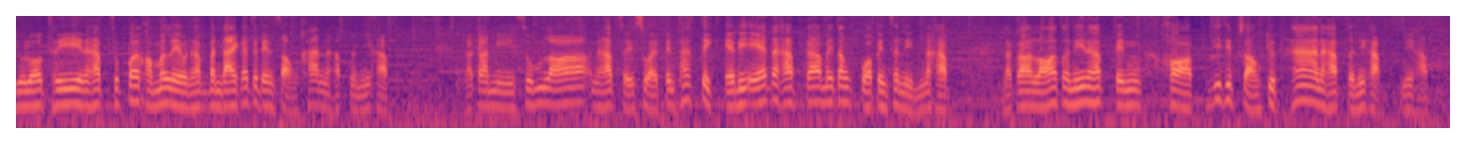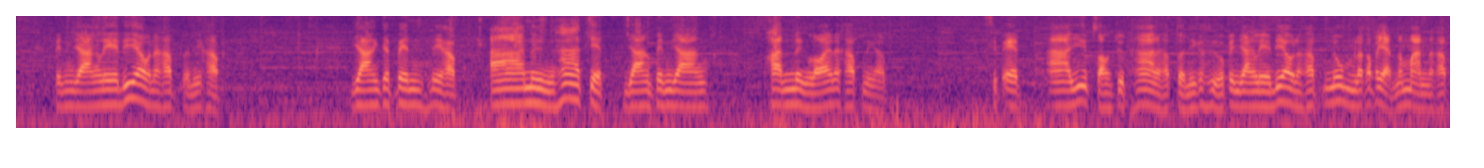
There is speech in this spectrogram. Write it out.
ยูโร3นะครับซูเปอร์คอมมอนเรลนะครับ บันไดก็จะเป็น 2 ขั้นนะครับ ตัวนี้ครับ แล้วก็มีซุ้มล้อนะครับ สวยๆ เป็นพลาสติก ABS นะครับ ก็ไม่ต้องกลัวเป็นสนิมนะครับ แล้วก็ล้อตัวนี้นะครับ เป็นขอบ 22.5 นะครับ ตัวนี้ครับ นี่ครับ เป็นยางเรเดียลนะครับ ตัวนี้ครับ ยางจะเป็นนี่ครับ R157 ยางเป็นยาง 1,100 นะครับนี่ครับ11 R 22.5 นะครับ ตัวนี้ก็คือว่าเป็นยางเรเดียลนะครับ นุ่มแล้วก็ประหยัดน้ำมันนะครับ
